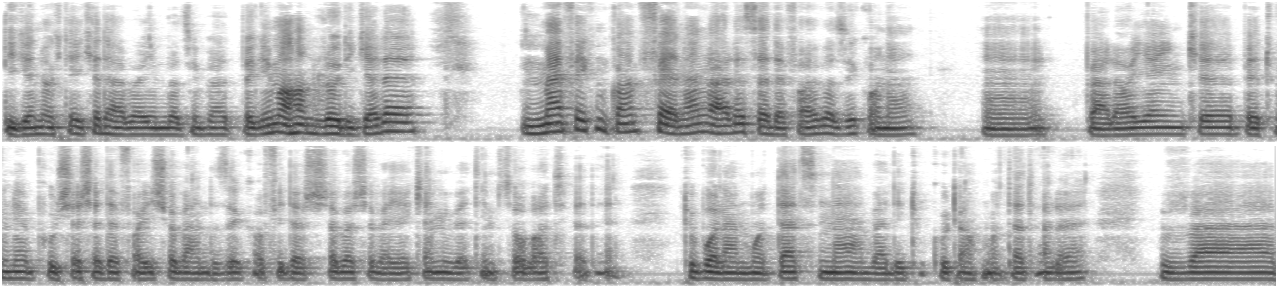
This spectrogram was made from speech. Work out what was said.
دیگه نکته ای که درباره این بازی باید بگیم. آهان رودیگره. من فکر می‌کنم فعلا قرار سه دفاعه بازی کنن. برای اینکه بتونه پوشش دفاعیشو به اندازه کافی داشته باشه و یه کمی به تیم ثبات بده. تو بلند مدت نه ولی تو کوتاه مدت آره. و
